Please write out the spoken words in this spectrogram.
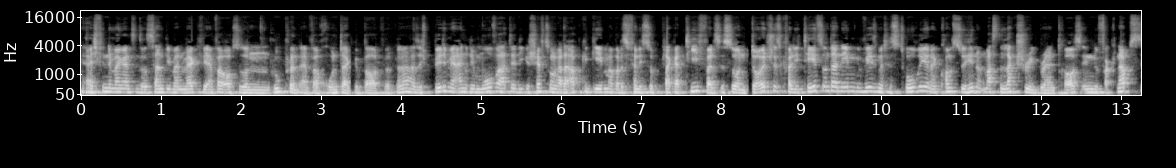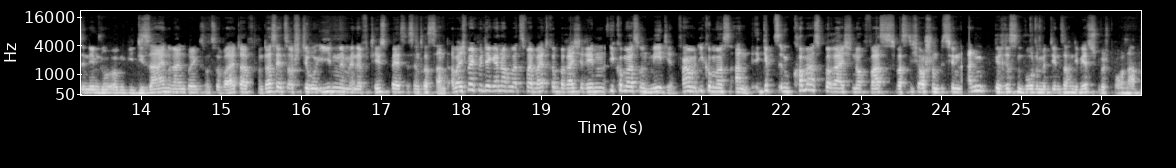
Ja, ich finde immer ganz interessant, wie man merkt, wie einfach auch so ein Blueprint einfach runtergebaut wird. Ne? Also ich bilde mir ein, Remover hat ja die Geschäftsführung gerade abgegeben, aber das finde ich so plakativ, weil es ist so ein deutsches Qualitätsunternehmen gewesen mit Historie und dann kommst du hin und machst eine Luxury-Brand draus, indem du verknappst, indem du irgendwie Design reinbringst und so weiter. Und das jetzt auf Steroiden im NFT-Space ist interessant. Aber ich möchte mit dir gerne noch über zwei weitere Bereiche reden, E-Commerce und Medien. Fangen wir mit E-Commerce an. Gibt es im Commerce-Bereich noch was, was dich auch schon ein bisschen angerissen wurde mit den Sachen, die wir jetzt schon besprochen haben?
